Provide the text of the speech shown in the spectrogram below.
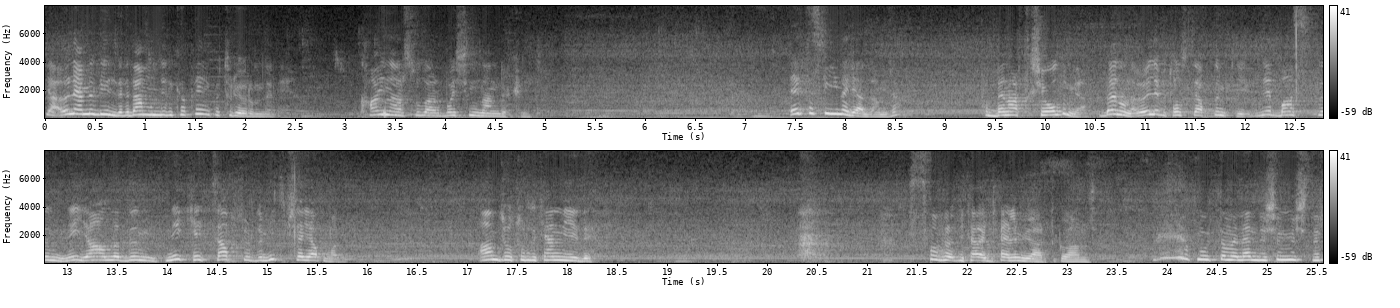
Ya önemli değil dedi. Ben bunu dedi köpeğe götürüyorum dedi. Kaynar sular başımdan döküldü. Ertesi gün yine geldi amca. Ben artık şey oldum ya. Ben ona öyle bir tost yaptım ki ne bastım, ne yağladım, ne ketçap sürdüm, hiçbir şey yapmadım. Amca oturdu kendi yedi. Sonra bir daha gelmiyor artık o amca. Muhtemelen düşünmüştür.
